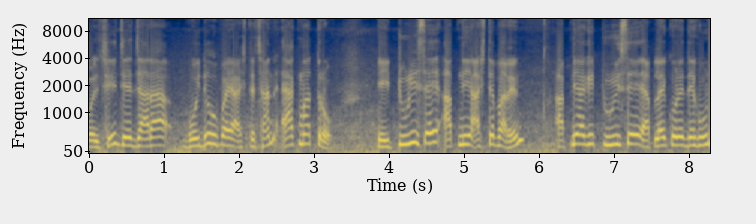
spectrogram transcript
বলছি যে যারা বৈধ উপায়ে আসতে চান, একমাত্র এই ট্যুরিস্টে আপনি আসতে পারেন। আপনি আগে ট্যুরিস্টে অ্যাপ্লাই করে দেখুন।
